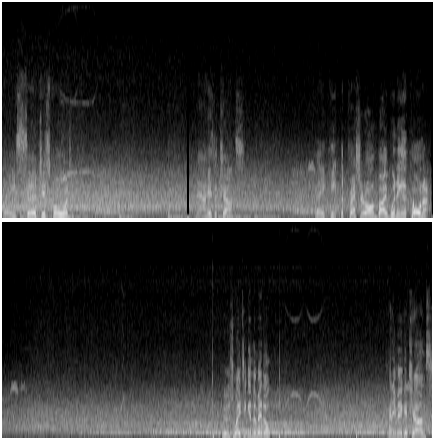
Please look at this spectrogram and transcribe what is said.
Play surges forward. Now here's a chance. They keep the pressure on by winning a corner. Who's waiting in the middle? Can he make a chance?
